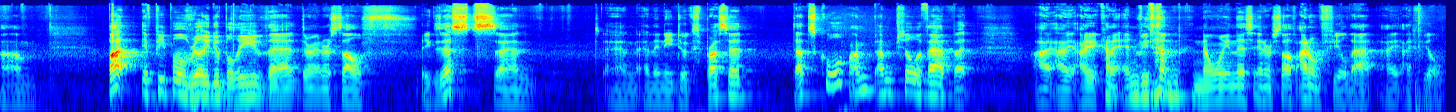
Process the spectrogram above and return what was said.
Um, but if people really do believe that their inner self exists and and and they need to express it, that's cool. I'm I'm chill with that. But I I, I kind of envy them knowing this inner self. I don't feel that. I, I feel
